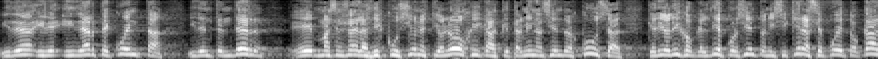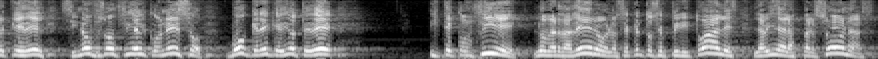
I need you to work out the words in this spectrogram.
y de, darte cuenta y de entender, eh, más allá de las discusiones teológicas que terminan siendo excusas, que Dios dijo que el 10% ni siquiera se puede tocar, que es de Él. Si no sos fiel con eso, vos querés que Dios te dé y te confíe lo verdadero, los secretos espirituales, la vida de las personas,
